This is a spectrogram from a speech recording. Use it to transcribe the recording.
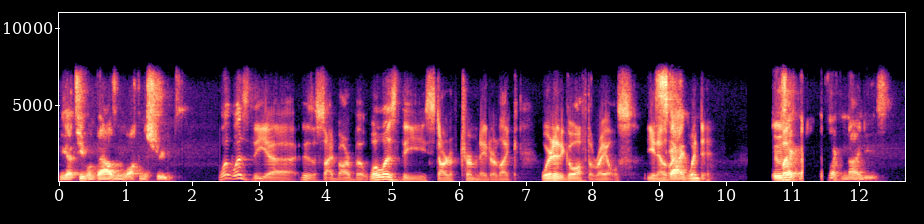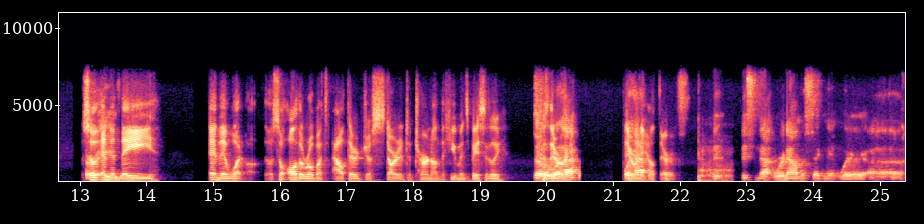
You got T1000 walking the streets. What was the uh this is a sidebar, but what was the start of Terminator like? Where did it go off the rails? You know, Sky. like when did It was But- like it was like 90s. so and then they and then what so all the robots out there just started to turn on the humans basically? So what they're already- happened? they're already out there. This is not. We're now in the segment where uh,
